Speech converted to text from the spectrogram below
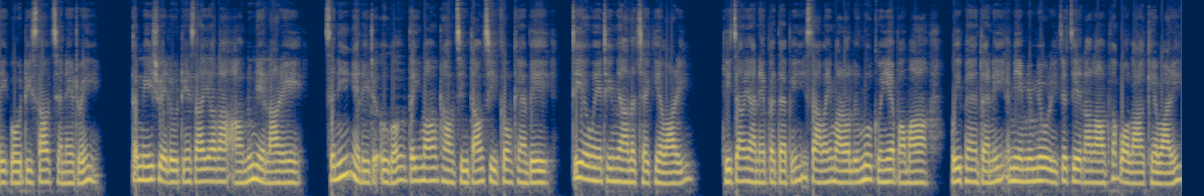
လေးကိုတိဆောက်ခြင်းတဲ့တွင်သမီးရွှေလိုတင်စားရောက်လာအောင်နုငယ်လာတဲ့ဇနီးငယ်လေးတို့ကိုတိမ်မောင်းထောင်ချီတောင်းချီကုန်ခံပြီး တရားဝင်ထင်းများလက်ချက်ခဲ့ပါတယ်။ဒီကြောင့်ရနဲ့ပတ်သက်ပြီးအစာပိုင်းမှာတော့လူမှုကွန်ရက်ပေါ်မှာဝေဖန်တဲ့နေအမြင်မျိုးမျိုးတွေကြကြလောင်လောင်ထွက်ပေါ်လာခဲ့ပါတယ်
